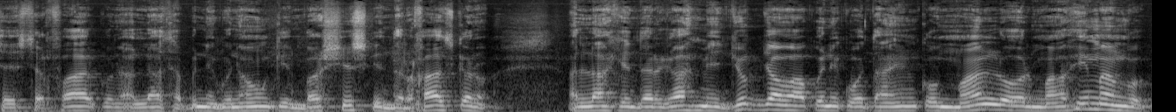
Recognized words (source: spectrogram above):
سے استغفار کرو، اللہ سے اپنے گناہوں کی بخشش کی درخواست کرو۔ اللہ کے درگاہ میں جھک جاؤ اپنے کوتاہین کو مان لو اور معافی مانگو۔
